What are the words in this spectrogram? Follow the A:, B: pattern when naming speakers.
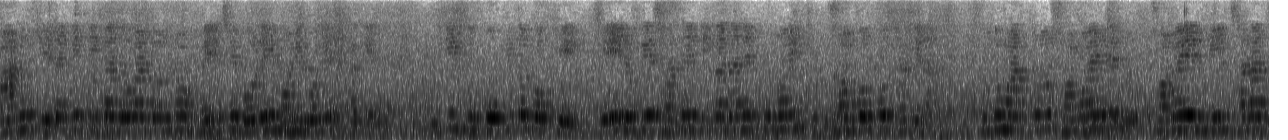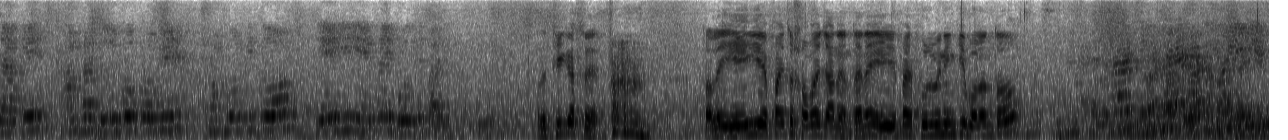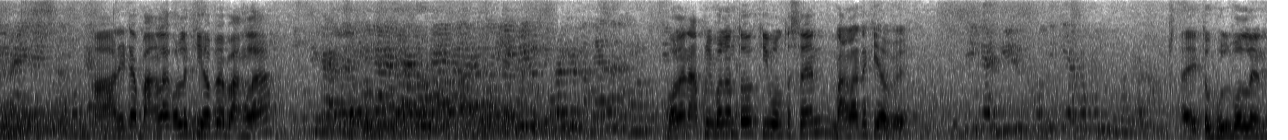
A: মানুষ এটাকে টিকা দেওয়ার জন্য হয়েছে বলেই মনে করে থাকে কিন্তু প্রকৃতপক্ষে এই রোগের সাথে টিকাদানের কোনোই সম্পর্ক থাকে না। শুধুমাত্র সময়ের সময়ের মিল ছাড়া যাকে আমরা দৈবক্রমে সম্পর্কিত এই এটাই বলতে পারি।
B: আচ্ছা ঠিক আছে। তাহলে এই এফআই তো সবাই জানেন, তাই না? এই এফআই ফুল মিনিং কি বলেন তো? আর এটা বাংলা করলে কি হবে? বাংলা? বলেন, আপনি বলেন তো, কি বলতেছেন? বাংলাটা কি হবে? এই তো ভুল বললেন।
